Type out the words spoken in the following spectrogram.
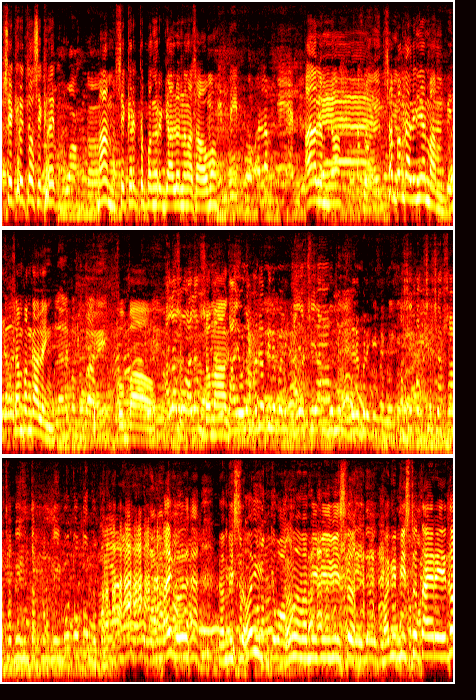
Secret to, secret. Ma'am, secret to pang regalo ng asawa mo. Hindi po, alam niya yan. Ah, alam? So, saan pang galing yan, ma'am? Saan pang galing? Wala na pang babae. Cubao. Alam mo, alam mo, So, mga... tayo lang. Ano binabalik niya siya ang bumili. Binabalik niya Kasi pag siya sir, sasabihin 3,000, tutubo pa. Ay, wala. Nabisto. Ay, oh, mabibisto. Mabibisto tayo rito.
